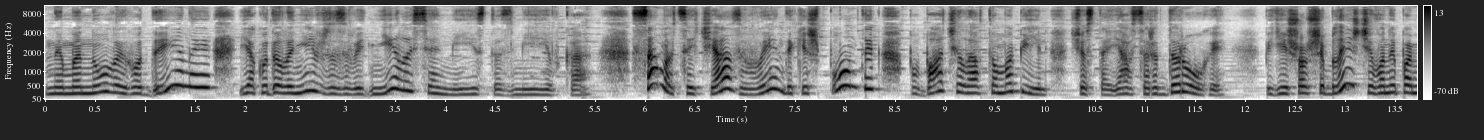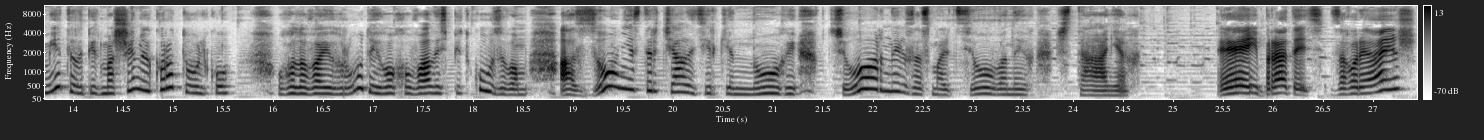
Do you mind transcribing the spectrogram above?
Не минули години, як у долині вже звиднілося місто Зміївка. Саме в цей час Гвиндик і Шпунтик побачили автомобіль, що стояв серед дороги. Підійшовши ближче, вони помітили під машиною коротульку. Голова і груди його ховались під кузовом, а ззовні стирчали тільки ноги в чорних засмальцьованих штанях. Ей, братець, загоряєш?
